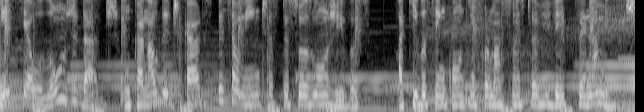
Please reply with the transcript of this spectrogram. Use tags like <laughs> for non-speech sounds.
Esse é o Longidade, um canal dedicado especialmente às pessoas longevas. Aqui você encontra informações para viver plenamente.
